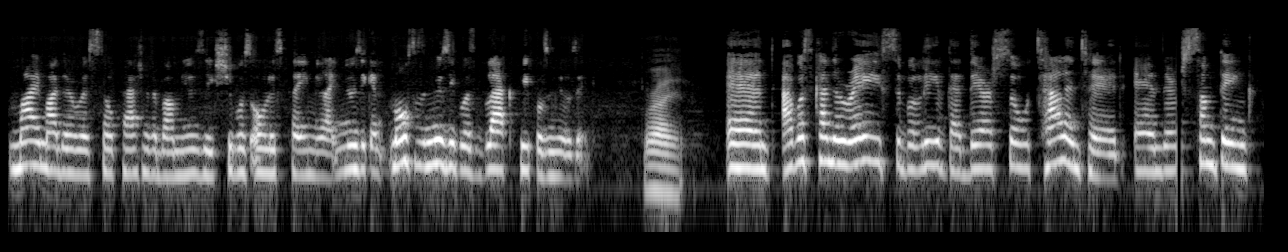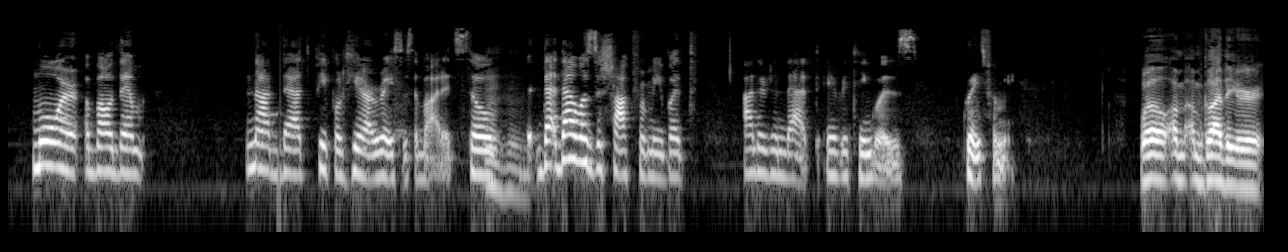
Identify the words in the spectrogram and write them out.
my mother was so passionate about music. She was always playing me like music, and most of the music was black people's music. Right. And I was kind of raised to believe that they are so talented and there's something more about them, not that people here are racist about it. So mm-hmm. th- that that was the shock for me. But other than that, everything was great for me. Well, I'm I'm glad that you're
